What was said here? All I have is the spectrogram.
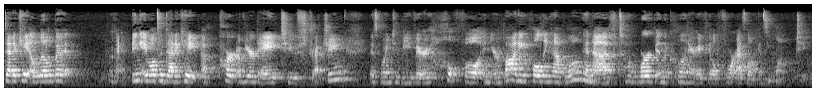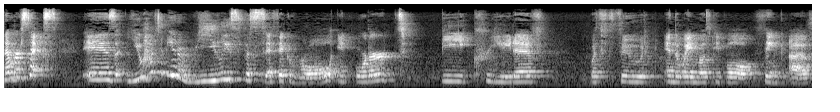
dedicate a little bit, okay, being able to dedicate a part of your day to stretching is going to be very helpful in your body holding up long enough to work in the culinary field for as long as you want to. Number six is you have to be in a really specific role in order to be creative with food in the way most people think of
